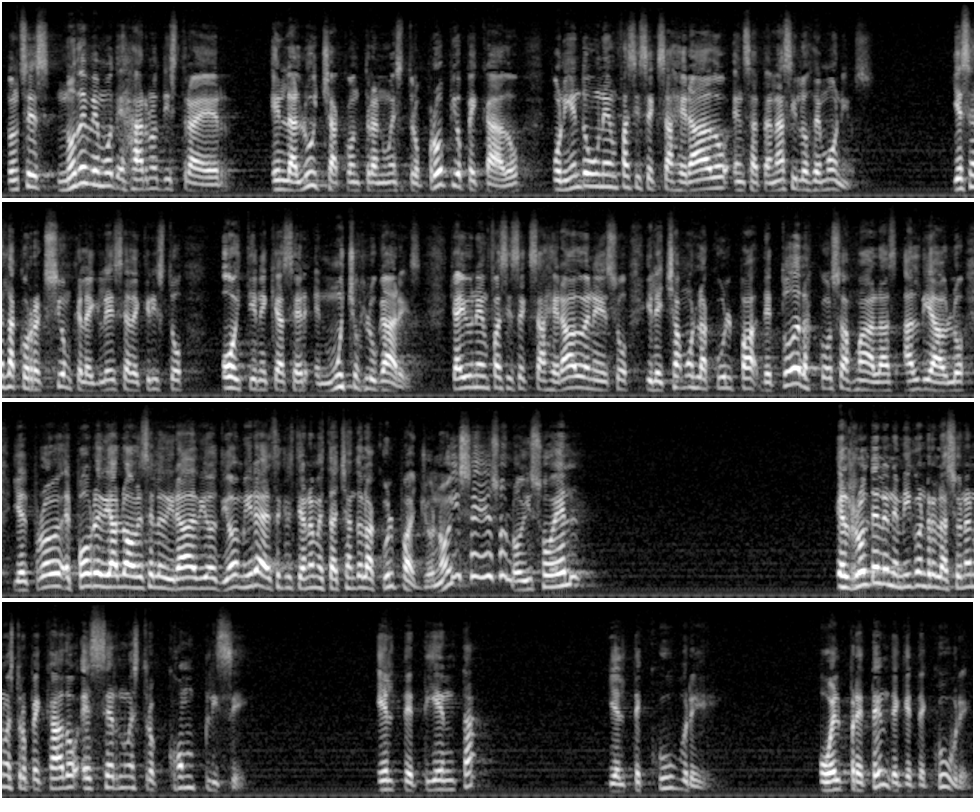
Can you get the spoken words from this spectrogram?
Entonces, no debemos dejarnos distraer en la lucha contra nuestro propio pecado, poniendo un énfasis exagerado en Satanás y los demonios. Y esa es la corrección que la iglesia de Cristo hoy tiene que hacer en muchos lugares, que hay un énfasis exagerado en eso y le echamos la culpa de todas las cosas malas al diablo y el, el pobre diablo a veces le dirá a Dios, Dios, mira, ese cristiano me está echando la culpa, yo no hice eso, lo hizo él. El rol del enemigo en relación a nuestro pecado es ser nuestro cómplice. Él te tienta y él te cubre. O él pretende que te cubre.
